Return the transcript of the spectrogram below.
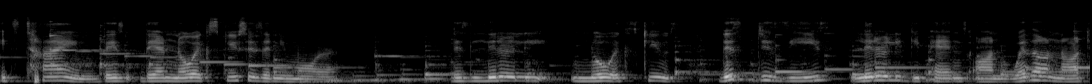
It's time. There's there are no excuses anymore. There's literally no excuse. This disease literally depends on whether or not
